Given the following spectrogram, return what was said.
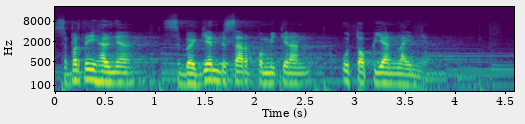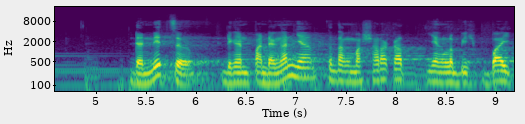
seperti halnya sebagian besar pemikiran utopian lainnya. Dan Nietzsche dengan pandangannya tentang masyarakat yang lebih baik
